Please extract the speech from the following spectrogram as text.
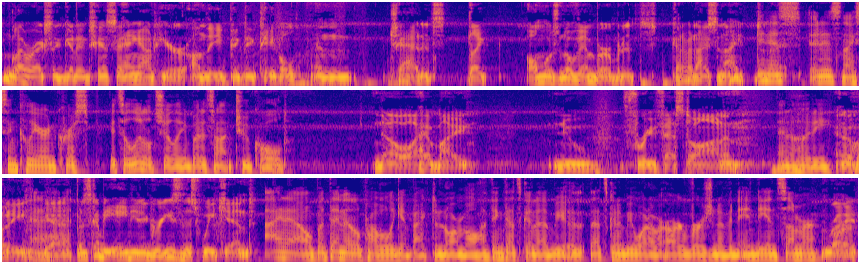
I'm glad we're actually getting a chance to hang out here on the picnic table and chat. It's like almost November, but it's kind of a nice night. It is. It is nice and clear and crisp. It's a little chilly, but it's not too cold. No, I have my new furry vest on and, And a hoodie. and a hoodie. And a yeah, hat. but it's going to be 80 degrees this weekend. I know, but then it'll probably get back to normal. I think that's gonna be that's gonna be what our, our version of an Indian summer, Or- Right.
